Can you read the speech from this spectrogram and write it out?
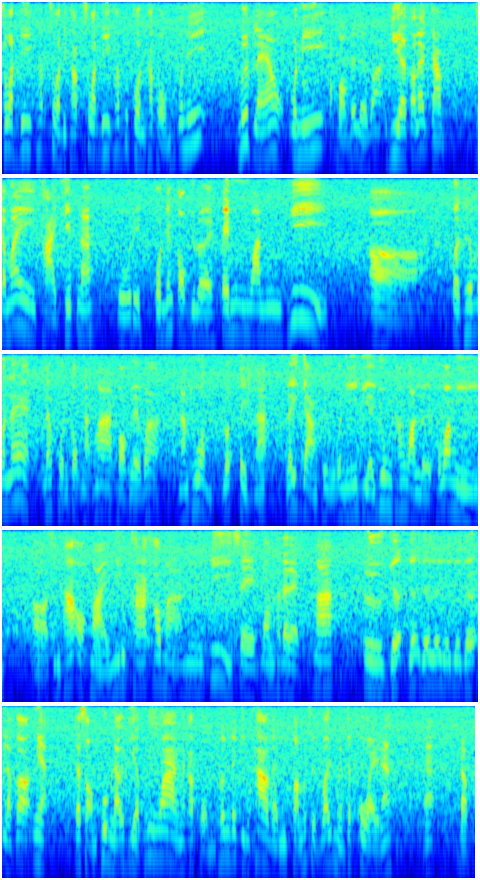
สวัสดีครับ สวัสดีครับ สวัสดีครับทุกคนครับผม วันนี้มืดแล้ววันนี้บอกได้เลยว่าเฮียตอนแรกจะจะไม่ถ่ายคลิปนะ ดูดิฝนยังตกอยู่เลย เป็นวันที่เอ่อเปิดเทอมวันแรกแล้วฝนตกหนักมากบอกเลยว่าน้ำท่วมรถติดนะ และอีกอย่างคือวันนี้เฮียยุ่งทั้งวันเลย เพราะว่ามีเอ่อสินค้าออกใหม่ มีลูกค้าเข้ามา มีพี่เสกมอมทะแดกมาคือเยอะเยอะเยอะเยอะเยอะเยอะเยอะแล้วก็เนี่ย จะสองทุ่มแล้วเฮียเพิ่งว่างนะครับ ผมเพิ่งได้กินข้าวแต่มีความรู้สึกว่าเหมือนจะป่วยนะนะแบบ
